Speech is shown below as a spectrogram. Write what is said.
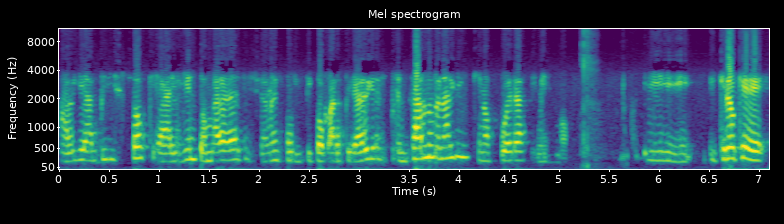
había visto que alguien tomara decisiones político-partidarias pensando en alguien que no fuera a sí mismo. Y, creo que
